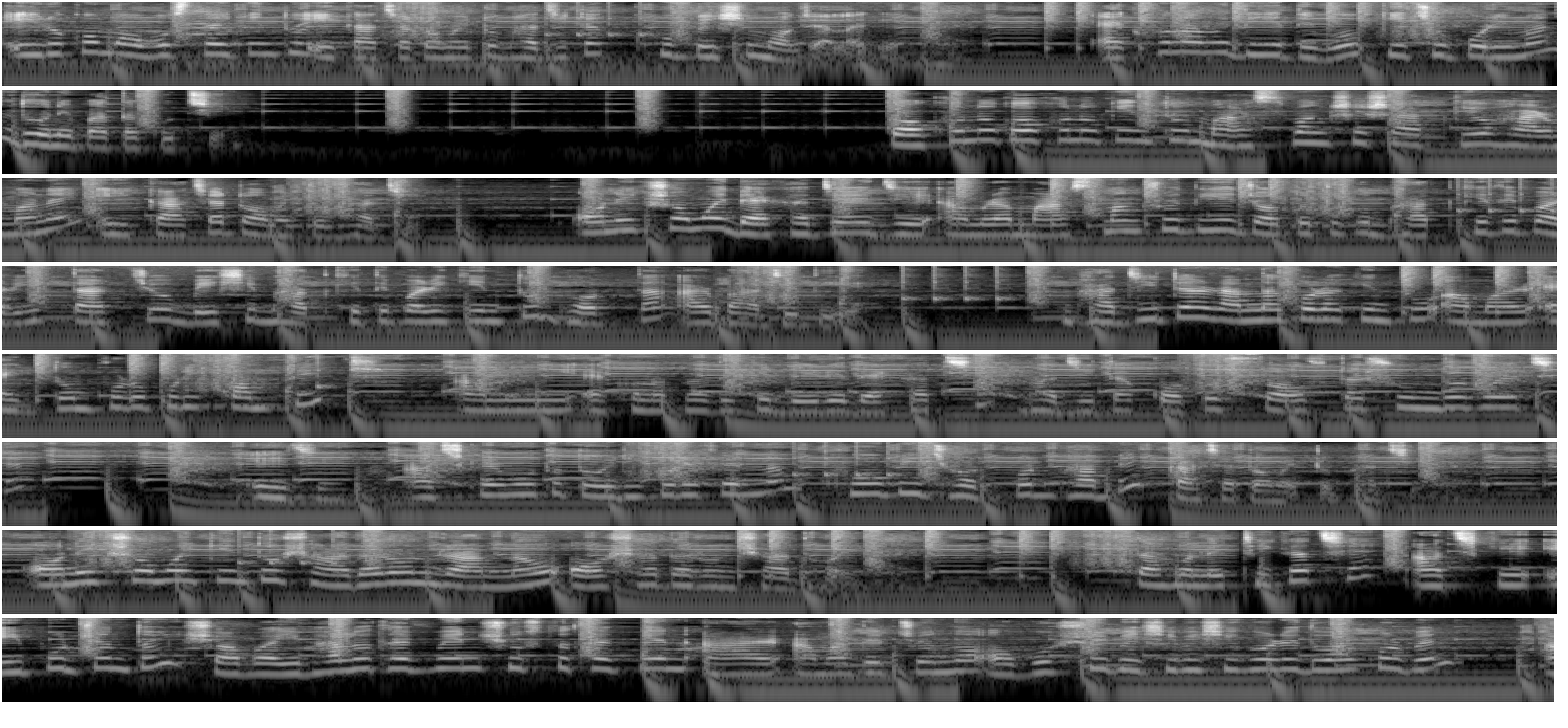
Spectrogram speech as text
এইরকম অবস্থায় কিন্তু এই কাঁচা টমেটো ভাজিটা খুব বেশি মজা লাগে। এখন আমি দিয়ে দেব কিছু পরিমাণ ধনে পাতা কুচি। কখনো কখনো কিন্তু মাছ মাংসের স্বাদকেও হার মানায় এই কাঁচা টমেটো ভাজি। অনেক সময় দেখা যায় যে আমরা মাছ, মাংস দিয়ে যতটুকু ভাত খেতে পারি, তার চেয়েও বেশি ভাত খেতে পারি কিন্তু ভর্তা আর ভাজি দিয়ে। ভাজিটা রান্না করা কিন্তু আমার একদম পুরোপুরি কমপ্লিট আমি এখন আপনাদেরকে বেড়ে দেখাচ্ছি ভাজিটা কত সফট আর সুন্দর হয়েছে। এই যে, আজকের মতো তৈরি করে ফেললাম খুবই ঝটপটভাবে কাঁচা টমেটো ভাজি। অনেক সময় কিন্তু সাধারণ রান্নাও অসাধারণ স্বাদ হয়। তাহলে ঠিক আছে। আজকে এই পর্যন্তই। সবাই ভালো থাকবেন, সুস্থ থাকবেন, আর আমাদের জন্য অবশ্যই বেশি বেশি করে দোয়া করবেন।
